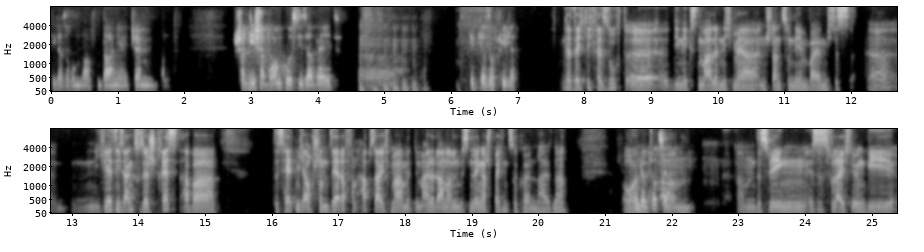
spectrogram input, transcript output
die da so rumlaufen, Daniel, Jem und die Schabroncos dieser Welt. Äh, gibt ja so viele. Tatsächlich versucht, äh, die nächsten Male nicht mehr einen Stand zu nehmen, weil mich das, äh, ich will jetzt nicht sagen zu sehr stresst, aber das hält mich auch schon sehr davon ab, sage ich mal, mit dem einen oder anderen ein bisschen länger sprechen zu können halt, ne? Und, 100%. Ähm, ähm, deswegen ist es vielleicht irgendwie,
